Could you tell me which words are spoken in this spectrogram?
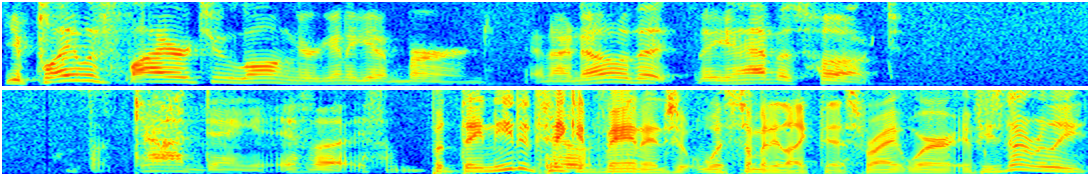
You play with fire too long, you're going to get burned. And I know that they have us hooked. But god dang it, if a if a But they need to take advantage with somebody like this, right? Where if he's not really,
